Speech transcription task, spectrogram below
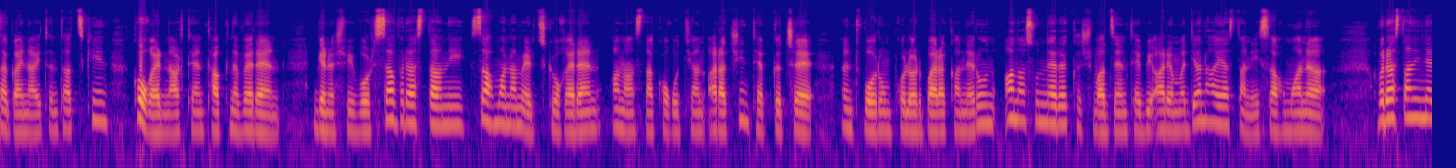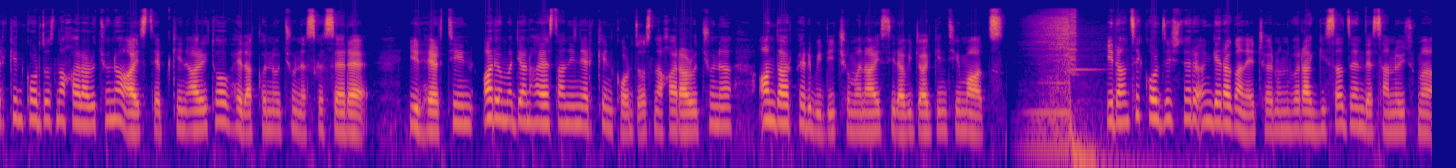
սագայն այդ ընթացքին կողերն արդեն թակնվեր են։ Գնշվի, որ սա Վրաստանի սահմանամերց կողեր են, անանցնակողության առաջին թեպքը չէ, ընդ որում փոլոր բարականերուն անասունները կշված են թեպի արեմդյան Հայաստանի սահմանը։ Վրաստանի ներքին կորդոս նախարարությունը այս թեպքին արիթով հետաքննությունը սկսեր է։ Իր հերթին Արյոմդյան Հայաստանի ներքին կործոս նախարարությունը անդարբեր բիդի չմնա այս իրավիճակին թիմաց։ Իրանցի կորձիչները ընգերական էջերուն վրա գիսած են դեսանույթմը,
